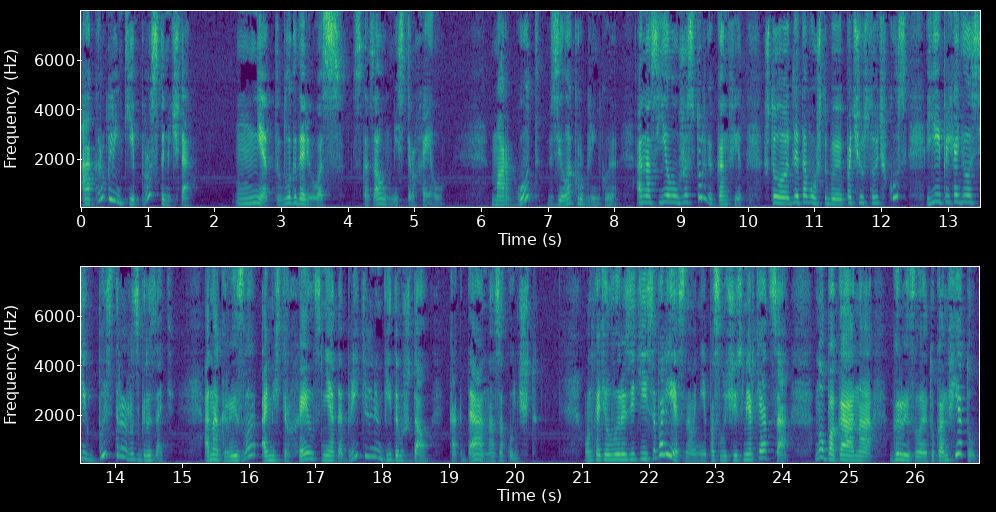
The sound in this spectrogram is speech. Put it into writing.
а кругленькие – просто мечта!» «Нет, благодарю вас», – сказал мистер Хейл. Маргот взяла кругленькую. Она съела уже столько конфет, что для того, чтобы почувствовать вкус, ей приходилось их быстро разгрызать. Она грызла, а мистер Хейл с неодобрительным видом ждал, когда она закончит. Он хотел выразить ей соболезнование по случаю смерти отца, но пока она грызла эту конфету,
